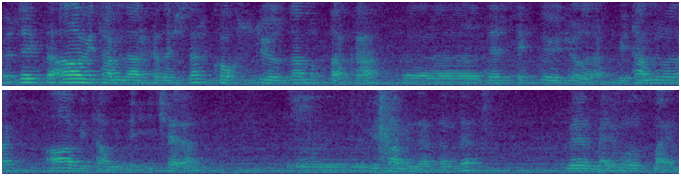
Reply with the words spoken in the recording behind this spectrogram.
özellikle A vitamini arkadaşlar kokstiyozda mutlaka e, destekleyici olarak vitamin olarak A vitamini içeren e, vitaminlerden de vermeyi unutmayın.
